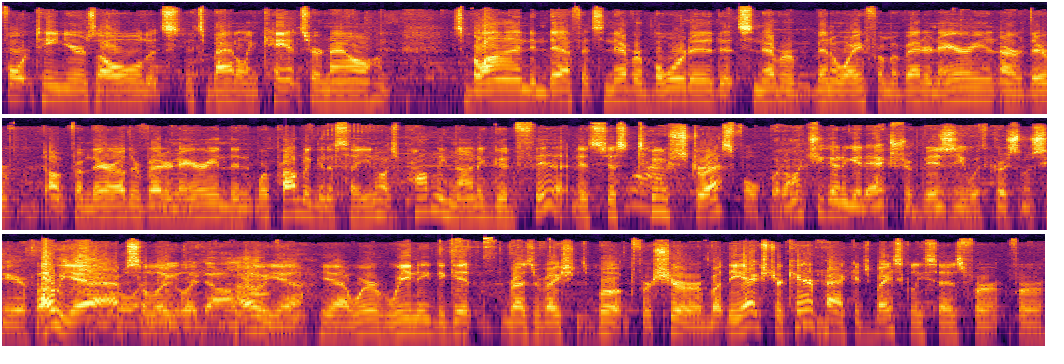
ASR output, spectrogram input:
14 years old, it's it's battling cancer now. and It's blind and deaf. It's never boarded. It's never been away from a veterinarian or their uh, from their other veterinarian. Then we're probably going to say, you know, it's probably not a good fit. It's just too stressful. But aren't you going to get extra busy with Christmas here? Oh yeah, Go and leave absolutely. Oh yeah, yeah. We're we need to get reservations booked for sure. But the extra care Mm-hmm. package basically says for for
